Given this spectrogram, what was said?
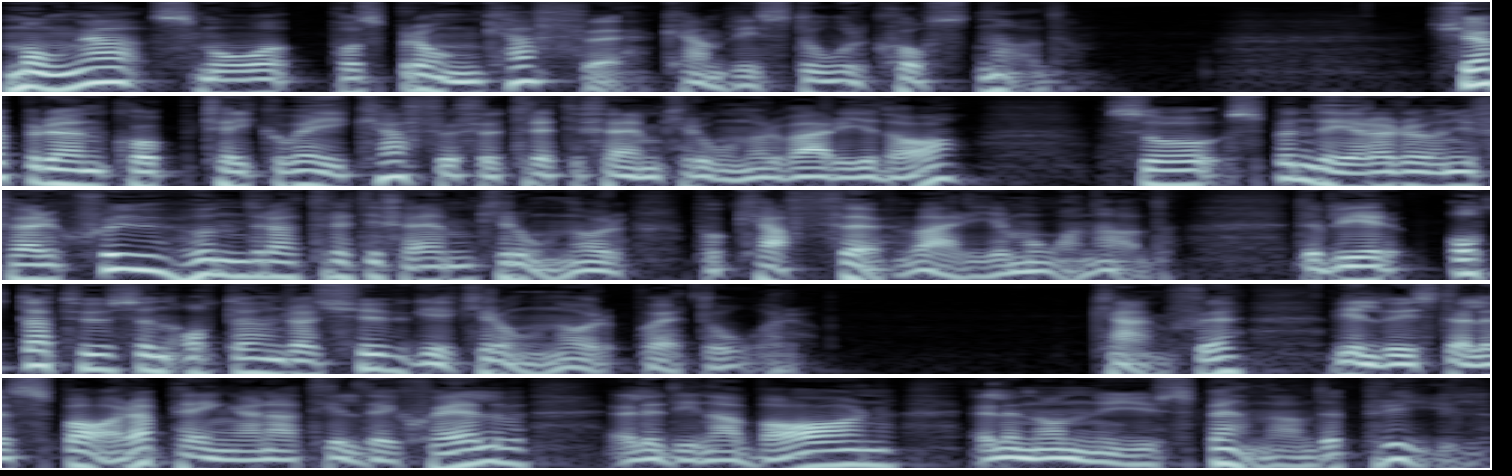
Många små På språng-kaffe kan bli stor kostnad. Köper du en kopp take away-kaffe för 35 kronor varje dag så spenderar du ungefär 735 kronor på kaffe varje månad. Det blir 8 820 kronor på ett år. Kanske vill du istället spara pengarna till dig själv eller dina barn eller någon ny spännande pryl.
